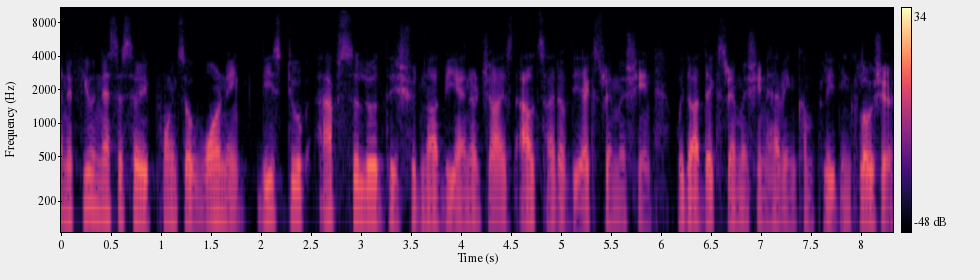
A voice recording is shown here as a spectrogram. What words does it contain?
And a few necessary points of warning. These tubes absolutely should not be energized outside of the X-ray machine without the X-ray machine having complete enclosure.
